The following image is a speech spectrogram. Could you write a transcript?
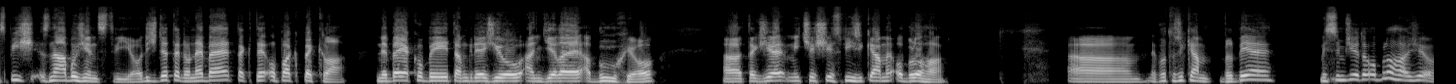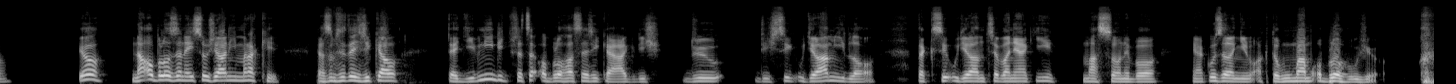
spíš z náboženství. Jo? Když jdete do nebe, tak to je opak pekla. Nebe jakoby tam, kde žijou anděle a Bůh, jo. A, takže my Češi spíš říkáme obloha. A, nebo to říkám blbě? Myslím, že je to obloha, že jo? Jo, na obloze nejsou žádný mraky. Já jsem si teď říkal, to je divný, když přece obloha se říká, když, jdu, když si udělám jídlo, tak si udělám třeba nějaký maso nebo nějakou zeleninu a k tomu mám oblohu, že jo?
